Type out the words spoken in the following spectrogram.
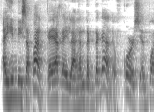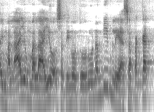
ay hindi sapat, kaya kailangan dagdagan. Of course, yan po ay malayong malayo sa tinuturo ng Biblia sapagkat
